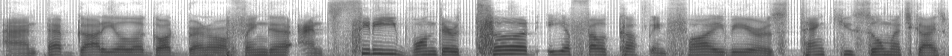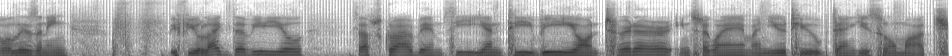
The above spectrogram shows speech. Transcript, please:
And Pep Guardiola got better of Wenger, and City won their third EFL Cup in five years. Thank you so much, guys, for listening. If you like the video, subscribe MCN TV on Twitter, Instagram, and YouTube. Thank you so much.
